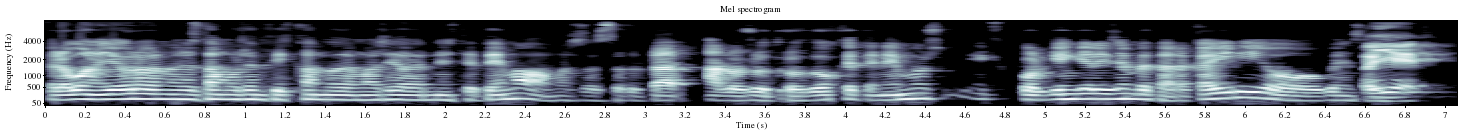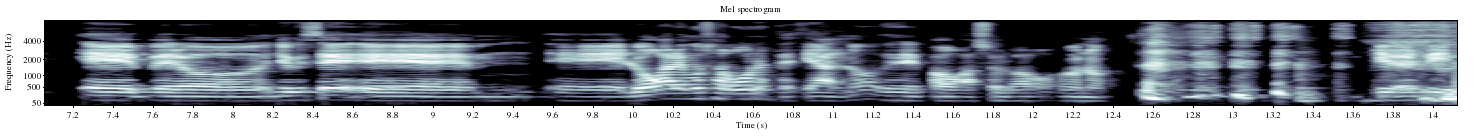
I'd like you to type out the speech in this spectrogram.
Pero bueno, yo creo que nos estamos enciscando demasiado en este tema. Vamos a saltar a los otros dos que tenemos. ¿Por quién queréis empezar? ¿Kairi o Ben? Oye, eh, pero yo qué sé, eh, eh, luego haremos algún especial, ¿no? De Pau Gasol o algo, ¿o no? Quiero decir,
